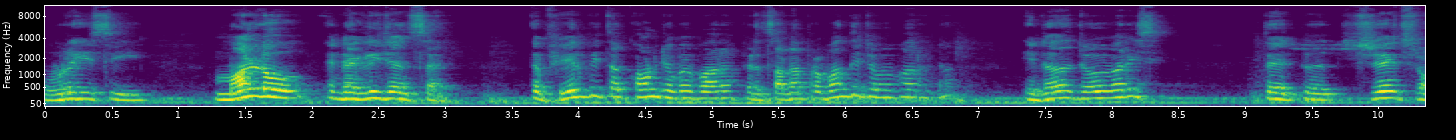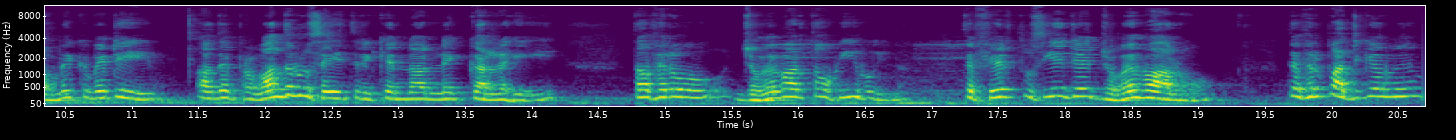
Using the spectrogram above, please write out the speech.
ਹੋ ਰਹੀ ਸੀ, ਮੰਨ ਲਓ ਇਹ ਨੈਗਲੀਜੈਂਸ ਹੈ ਤੇ ਫਿਰ ਵੀ ਤਾਂ ਕੌਣ ਜ਼ਿੰਮੇਵਾਰ ਹੈ? ਫਿਰ ਸਾਡਾ ਪ੍ਰਬੰਧ ਹੀ ਜ਼ਿੰਮੇਵਾਰ ਹੈ ਨਾ। ਇਹਨਾਂ ਦਾ ਜ਼ਿੰਮੇਵਾਰੀ ਸੀ। ਤੇ ਅ, ਸ਼੍ਰੋਮਣੀ ਕਮੇਟੀ ਆਪਦੇ ਪ੍ਰਬੰਧ ਨੂੰ ਸਹੀ ਤਰੀਕੇ ਨਾਲ ਨਹੀਂ ਕਰ ਰਹੀ ਤਾਂ ਫਿਰ ਉਹ ਜ਼ਿੰਮੇਵਾਰ ਤਾਂ ਉਹੀ ਹੋਈ ਨਾ। ਤੇ ਫਿਰ ਤੁਸੀਂ ਜੇ ਜ਼ਿੰਮੇਵਾਰ ਹੋ ਤੇ ਫਿਰ ਭੱਜ ਕਿਉਂ ਰਹੇ ਹੋ?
